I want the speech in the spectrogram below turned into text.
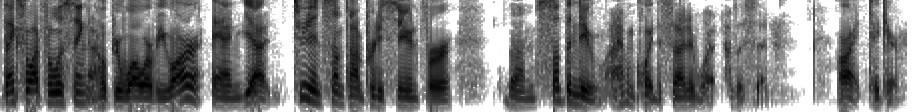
Thanks a lot for listening. I hope you're well wherever you are. And yeah, tune in sometime pretty soon for um, something new. I haven't quite decided what, as I said. All right. Take care.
